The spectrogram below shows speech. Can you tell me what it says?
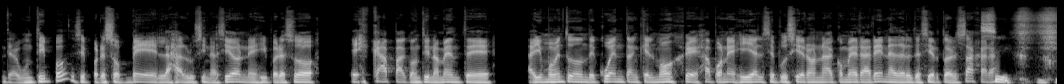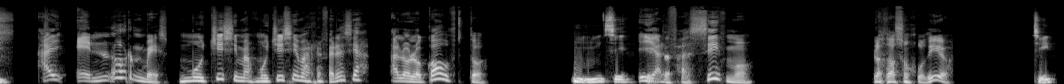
de algún tipo, es decir, por eso ve las alucinaciones y por eso escapa continuamente hay un momento donde cuentan que el monje japonés y él se pusieron a comer arena del desierto del Sáhara. hay enormes, muchísimas, muchísimas referencias al holocausto sí, y al fascismo. Los dos son judíos. Sí.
